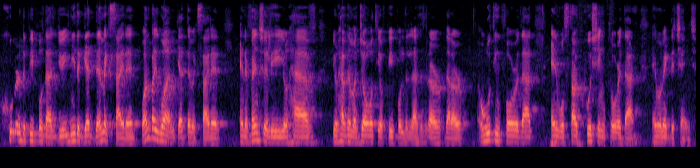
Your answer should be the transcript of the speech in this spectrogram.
who are the people that you need to get them excited one by one, get them excited, and eventually you'll have you'll have the majority of people that are that are rooting for that and will start pushing toward that and will make the change.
